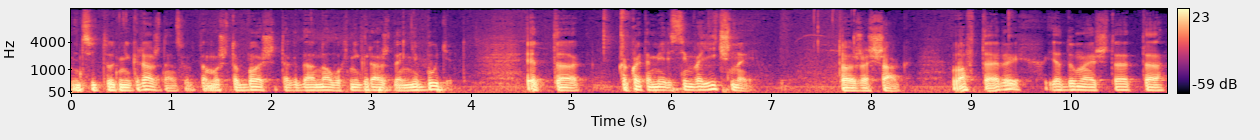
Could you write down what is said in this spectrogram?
институт негражданства, потому что больше тогда новых неграждан не будет. Это в какой-то мере символичный тоже шаг. Во-вторых, я думаю, что это,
